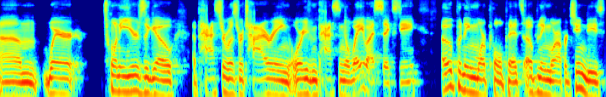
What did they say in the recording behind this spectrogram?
Um, where 20 years ago, a pastor was retiring or even passing away by 60, opening more pulpits, opening more opportunities.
